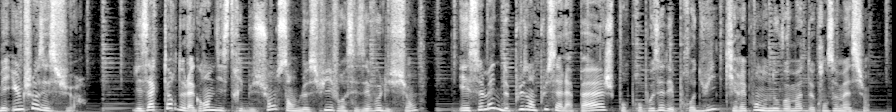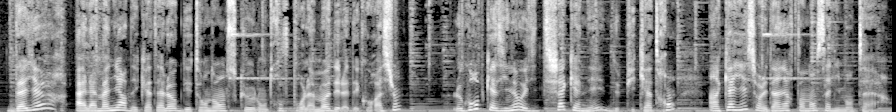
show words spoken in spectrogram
Mais une chose est sûre, les acteurs de la grande distribution semblent suivre ces évolutions et se mettent de plus en plus à la page pour proposer des produits qui répondent aux nouveaux modes de consommation. D'ailleurs, à la manière des catalogues des tendances que l'on trouve pour la mode et la décoration, le groupe Casino édite chaque année, depuis 4 ans, un cahier sur les dernières tendances alimentaires.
